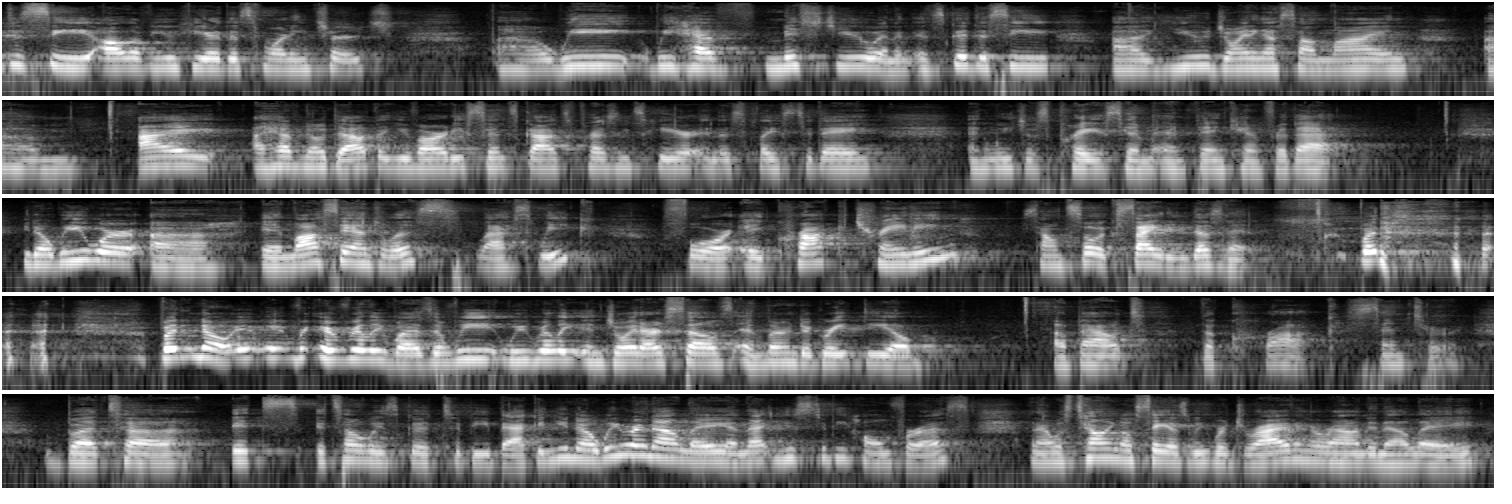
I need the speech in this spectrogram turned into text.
good to see all of you here this morning, church. Uh, we, we have missed you, and it's good to see uh, you joining us online. Um, I, I have no doubt that you've already sensed God's presence here in this place today, and we just praise Him and thank Him for that. You know, we were uh, in Los Angeles last week for a Kroc training. Sounds so exciting, doesn't it? But but no, it, it, it, really was. And we, we really enjoyed ourselves and learned a great deal about the Kroc Center. But uh, it's, it's always good to be back. And you know, we were in LA, and that used to be home for us. And I was telling Jose as we were driving around in LA,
